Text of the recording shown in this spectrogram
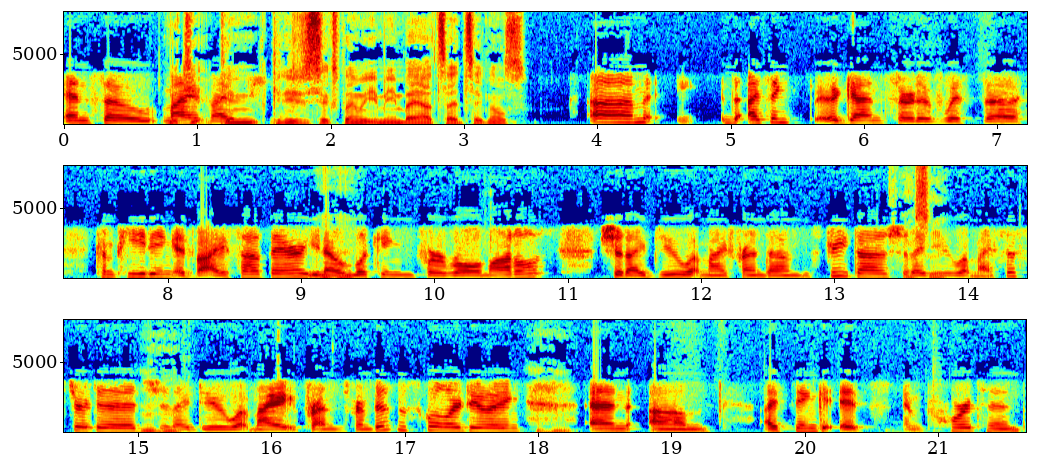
and so my you- advice, can, can you just explain what you mean by outside signals? um, I think again, sort of with the competing advice out there, you know, Mm-hmm. looking for role models. Should I do what my friend down the street does? Should I I, do what my sister did? Should I do what my friends from business school are doing? And um, I think it's important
